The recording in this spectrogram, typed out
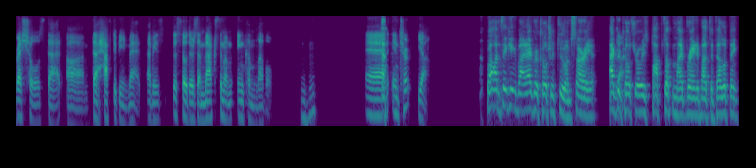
thresholds that um, that have to be met. I mean, so there's a maximum income level. And in turn, yeah. Well, I'm thinking about agriculture too. I'm sorry. Agriculture always pops up in my brain about developing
